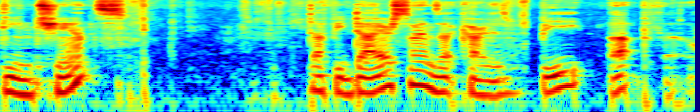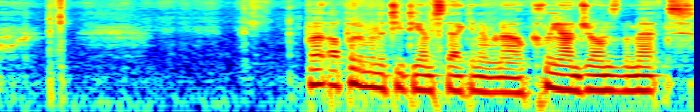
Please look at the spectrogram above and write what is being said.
Dean Chance. Duffy Dyer signs. That card is beat up, though. But I'll put him in the TTM stack. You never know. Cleon Jones, in the Mets.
